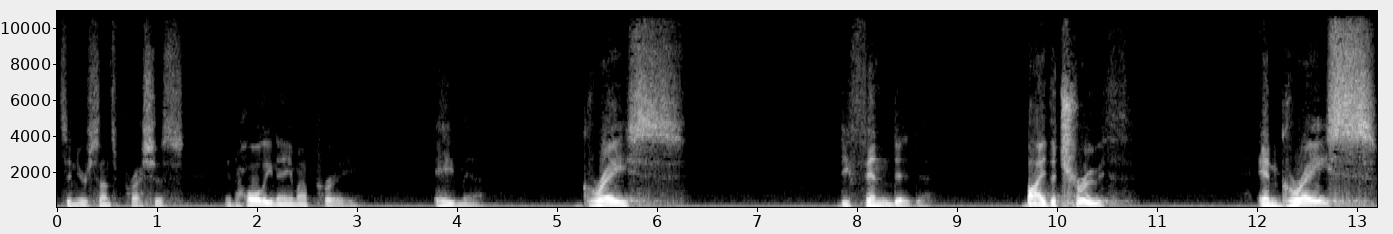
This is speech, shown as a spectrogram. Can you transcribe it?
It's in your Son's precious and holy name I pray. Amen. Grace defended by the truth and grace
